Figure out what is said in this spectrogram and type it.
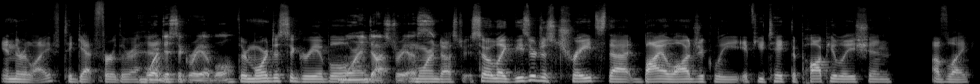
in their life to get further ahead. more disagreeable, they're more disagreeable, more industrious, more industrial. So like these are just traits that biologically, if you take the population of like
